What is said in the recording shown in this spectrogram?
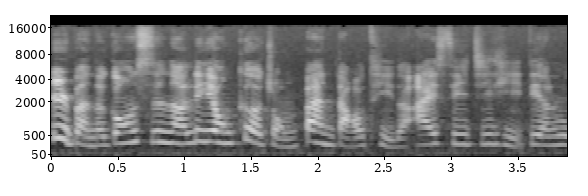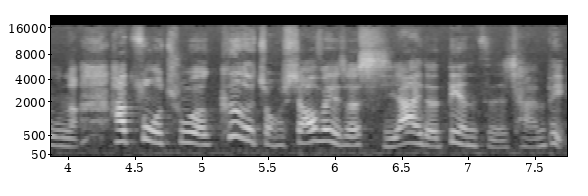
日本的公司呢，利用各种半导体的 IC 机体电路呢，它做出了各种消费者喜爱的电子产品，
